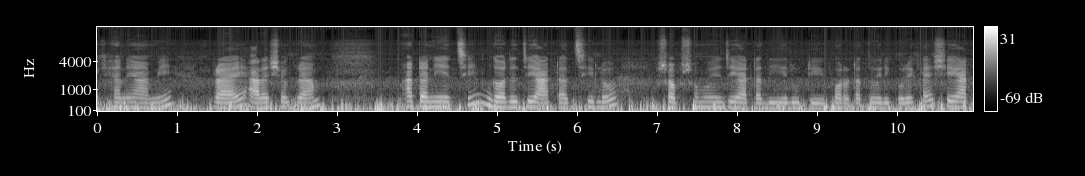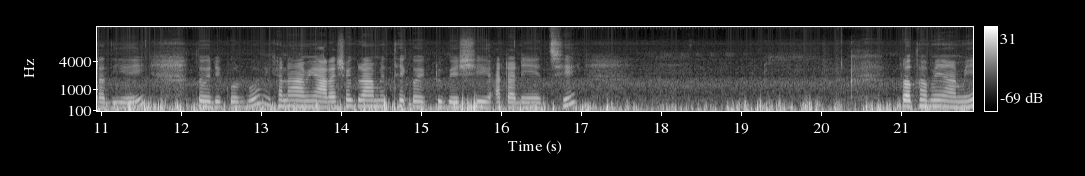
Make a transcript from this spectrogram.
এখানে আমি প্রায় আড়াইশো গ্রাম আটা নিয়েছি। ঘরে যে আটা ছিল সব সময় যে আটা দিয়ে রুটি, পরোটা তৈরি করে খাই সেই আটা দিয়েই তৈরি করব। এখানে আমি আড়াইশো গ্রামের থেকেও একটু বেশি আটা নিয়েছি। প্রথমে আমি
